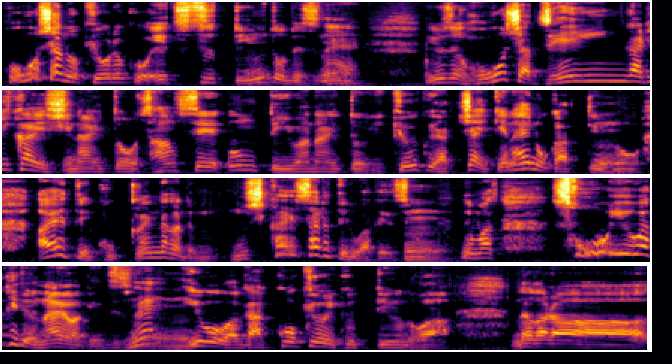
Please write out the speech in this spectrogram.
保護者の協力を得つつっていうとですね、要するに保護者全員が理解しないと賛成うんって言わないと教育やっちゃいけないのかっていうのを、あえて国会の中で蒸し返されてるわけですよ。で、まあ、そういうわけではないわけですね。要は学校教育っていうのは。だから、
